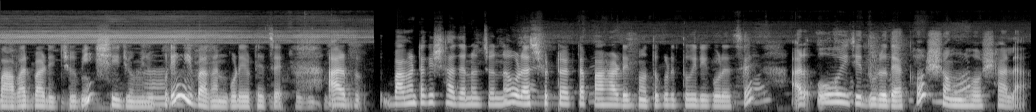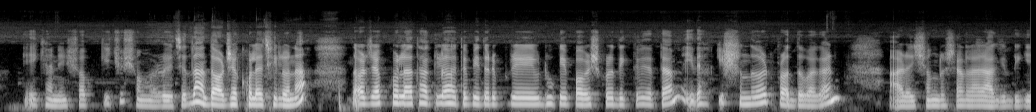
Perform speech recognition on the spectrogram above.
বাবার বাড়ির জমি সেই জমির হ্যাঁ। উপরে এই বাগান গড়ে উঠেছে। আর বাগানটাকে সাজানোর জন্য ওরা ছোট্ট একটা পাহাড়ের মতো করে তৈরি করেছে। আর ওই যে দূরে দেখো সংগ্রহশালা এখানে সব কিছু সংগ্রহ রয়েছে। না দরজা খোলা ছিল না। দরজা খোলা থাকলে হয়তো ভেতরে পুরে ঢুকে প্রবেশ করে দেখতে পেতাম। এই দেখো কি সুন্দর পদ্মবাগান আর ওই সংগ্রহশালার আগের দিকে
